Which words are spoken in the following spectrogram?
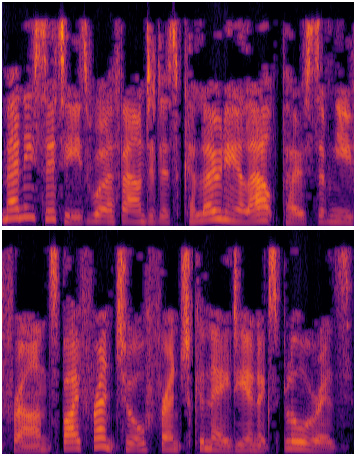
Many cities were founded as colonial outposts of New France by French or French-Canadian explorers.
